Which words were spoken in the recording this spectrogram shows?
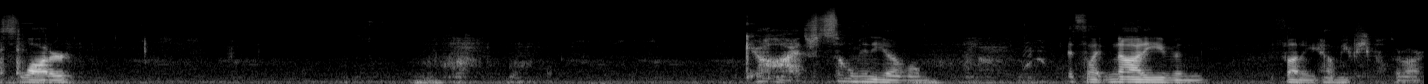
slaughter. God, there's so many of them. It's like not even funny how many people there are.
